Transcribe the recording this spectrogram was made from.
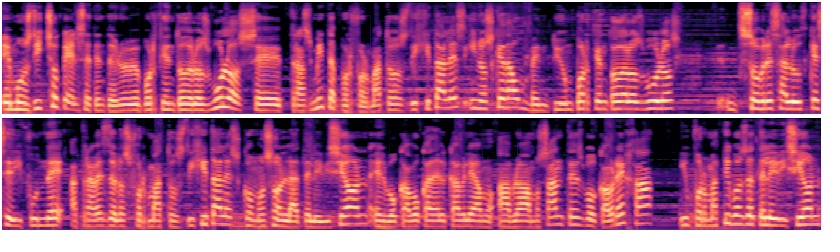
Hemos dicho que el 79% de los bulos se transmite por formatos digitales y nos queda un 21% de los bulos sobre salud que se difunde a través de los formatos digitales como son la televisión, el boca a boca del cable hablábamos antes, boca a oreja, informativos de televisión,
